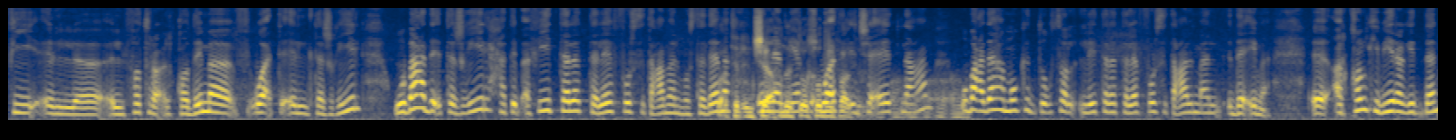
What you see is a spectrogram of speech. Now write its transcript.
في ال- الفترة القادمة في وقت التشغيل. وبعد التشغيل هتبقى فيه 3000 فرصة عمل مستدامة. وقت الإنشاء إن لم يكن وقت الإنشاءات آه، نعم. آه، آه. وبعدها ممكن توصل ل 3000 فرصة عمل دائمة. آه، أرقام كبيرة جدا.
